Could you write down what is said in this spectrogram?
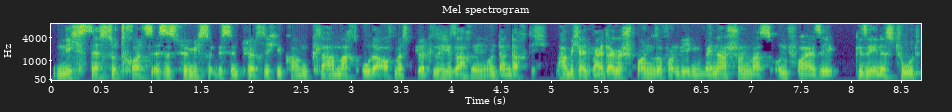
Nichtsdestotrotz ist es für mich so ein bisschen plötzlich gekommen. Klar macht oder oftmals plötzliche Sachen und dann dachte ich, habe ich halt weitergesponnen, so von wegen, wenn er schon was Unvorhergesehenes tut,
